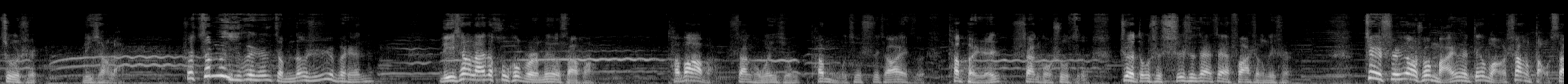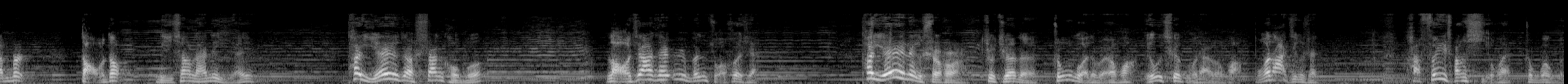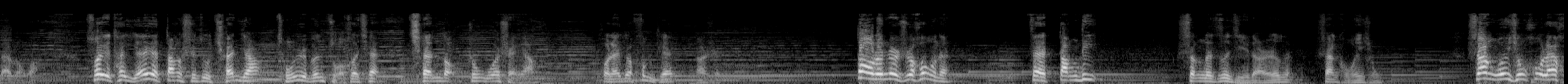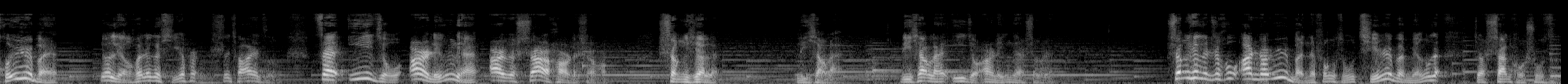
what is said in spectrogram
就是李香兰。说这么一位人怎么能是日本人呢？李香兰的户口本没有撒谎，他爸爸山口文雄，他母亲石桥爱子，他本人山口淑子，这都是实实在在发生的事儿。这事要说埋怨，得往上倒三辈儿，倒到李香兰的爷爷，他爷爷叫山口博。老家在日本佐贺县，他爷爷那个时候啊，就觉得中国的文化，尤其古代文化博大精深，他非常喜欢中国古代文化，所以他爷爷当时就全家从日本佐贺县迁到中国沈阳，后来叫奉天。当时到了那儿之后呢，在当地生了自己的儿子山口文雄，山口文雄后来回日本。又领回来个媳妇儿石桥爱子，在一九二零年二月十二号的时候，生下了李香兰。李香兰一九二零年生人，生下来之后，按照日本的风俗，起日本名字叫山口淑子。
